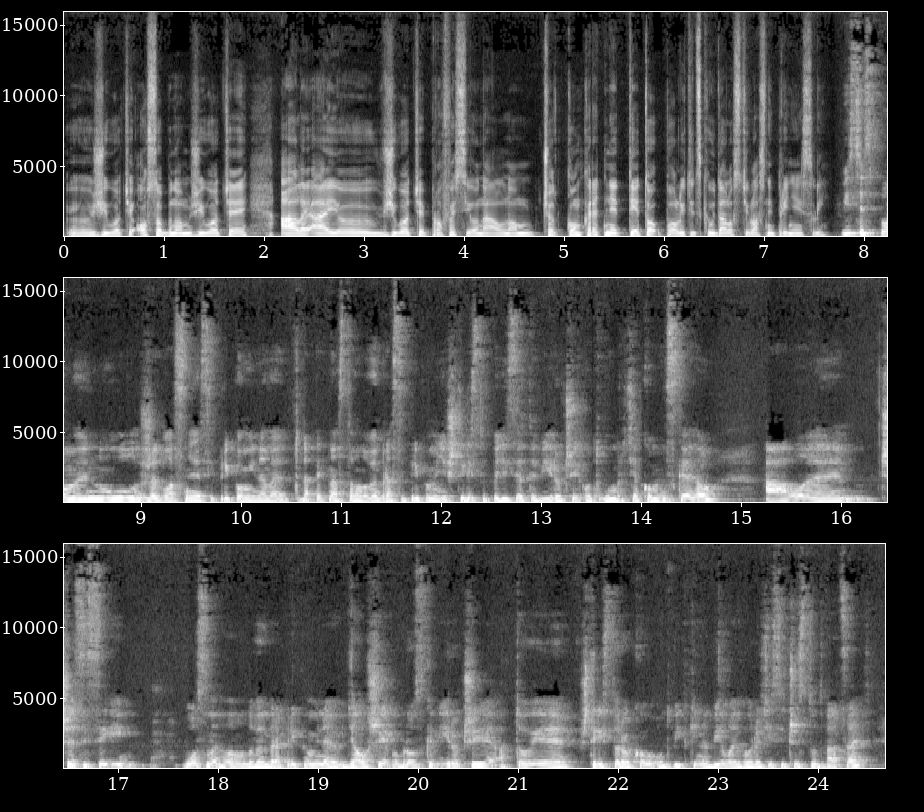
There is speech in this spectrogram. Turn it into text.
E, živote, osobnom živote, ale aj e, v živote profesionálnom. Čo konkrétne tieto politické udalosti vlastne priniesli? Vy ste spomenul, že vlastne si pripomíname, teda 15. novembra si pripomenie 450. výročie od úmrtia Komenského, ale Česi si 8. novembra pripomínajú ďalšie obrovské výročie a to je 400 rokov od bitky na Bielej hore 1620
